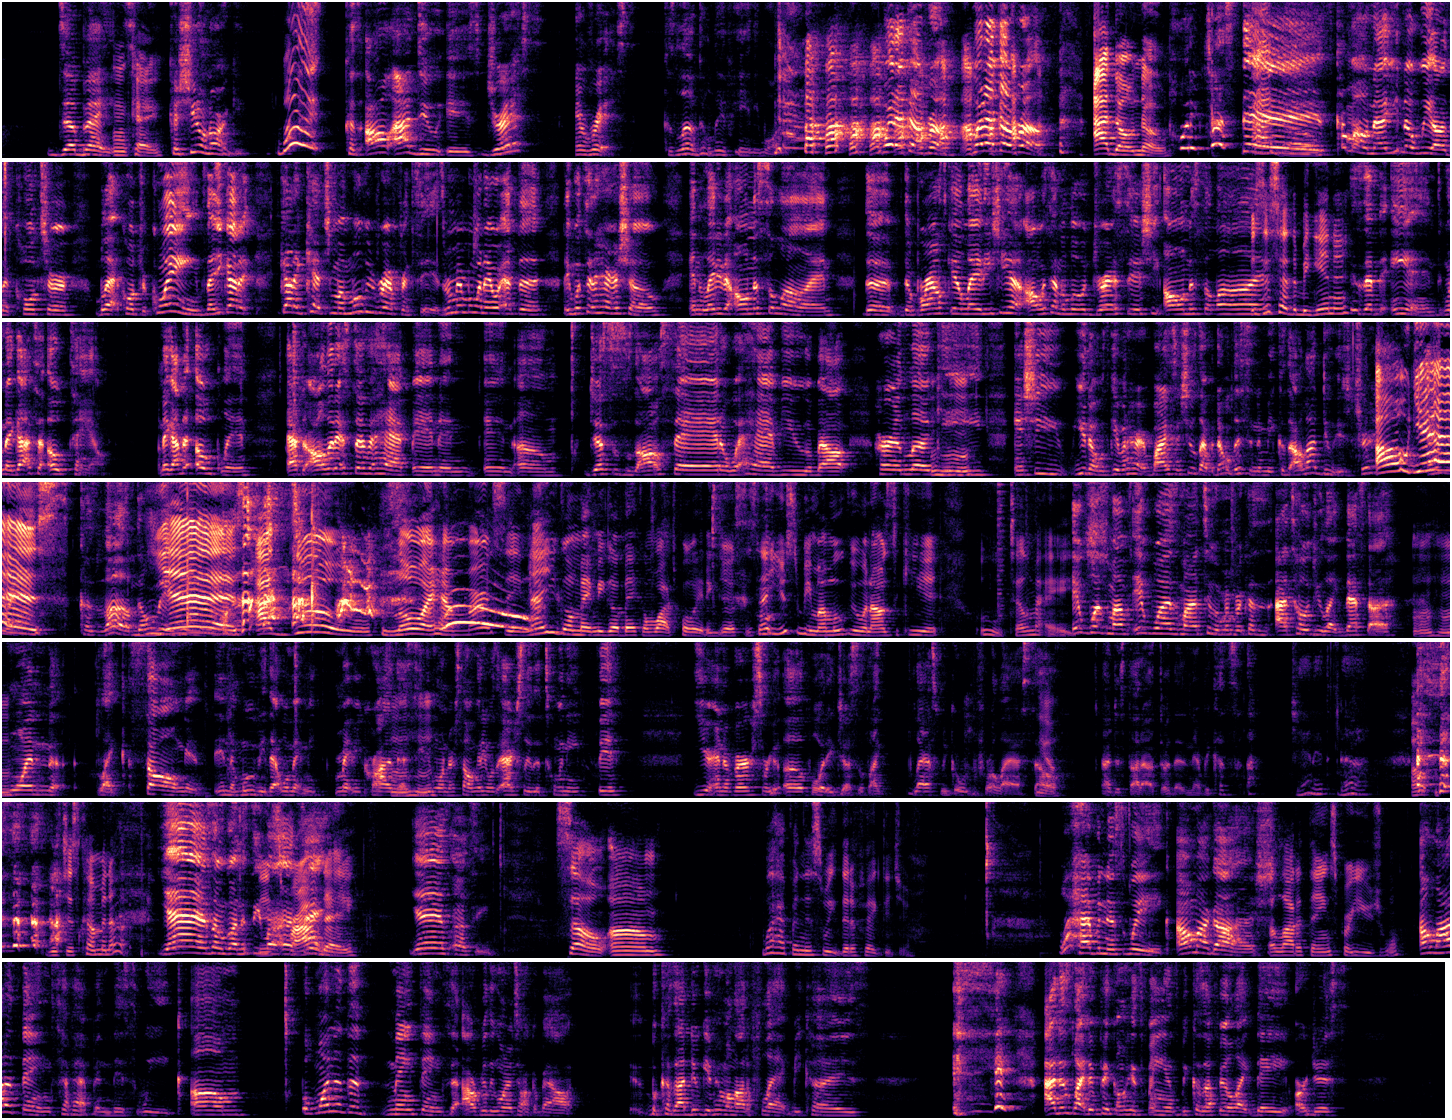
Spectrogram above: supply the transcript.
Debate. Okay. Because she don't argue. What? Because all I do is dress and rest. Because love don't live here anymore. Where that come from? Where that come from? I don't know. Poetic justice. Come on now, you know we are the culture, black culture queens. Now you gotta, you gotta catch my movie references. Remember when they were at the, they went to the hair show, and the lady that owned the salon, the the brown skin lady, she had always had a little dresses. She owned the salon. Is this at the beginning? This is at the end when they got to Oaktown. When they got to Oakland, after all of that stuff had happened and and um Justice was all sad or what have you about her and Lucky Mm-hmm. and she, you know, was giving her advice and she was like, But don't listen to me because all I do is dress. Oh, yes. Cause love don't Yes. I do. Lord have mercy. Now you're going to make me go back and watch Poetic Justice. That used to be my movie when I was a kid. Ooh, tell my age. It was my it was mine too. Remember because I told you like that's the Mm-hmm. one like song in, in the movie that will make me make me cry. That Mm-hmm. Stevie Wonder song, and it was actually the twenty fifth year anniversary of Poetic Justice, like last week or week before last. So Yeah. I just thought I'd throw that in there because uh, Janet, duh. Oh, which is coming up Yes, I'm going to see this my auntie. Friday. Yes, auntie. So, um, what happened this week that affected you? What happened this week? Oh my gosh. A lot of things per usual. a lot of things have happened this week. Um, but one of the main things that I really want to talk about, because I do give him a lot of flack, because I just like to pick on his fans because I feel like they are just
